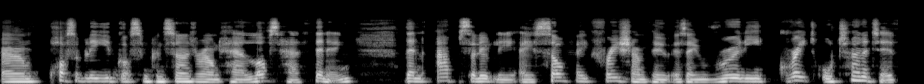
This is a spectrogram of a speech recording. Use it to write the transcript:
and possibly you've got some concerns around hair loss, hair thinning, then absolutely a sulfate free shampoo is a really great alternative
